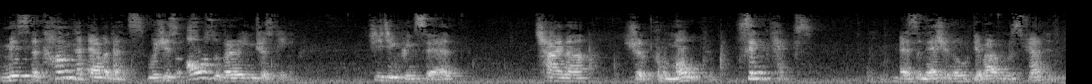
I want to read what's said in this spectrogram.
miss the counter evidence, which is also very interesting. Xi Jinping said China should promote think tanks as a national development strategy.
